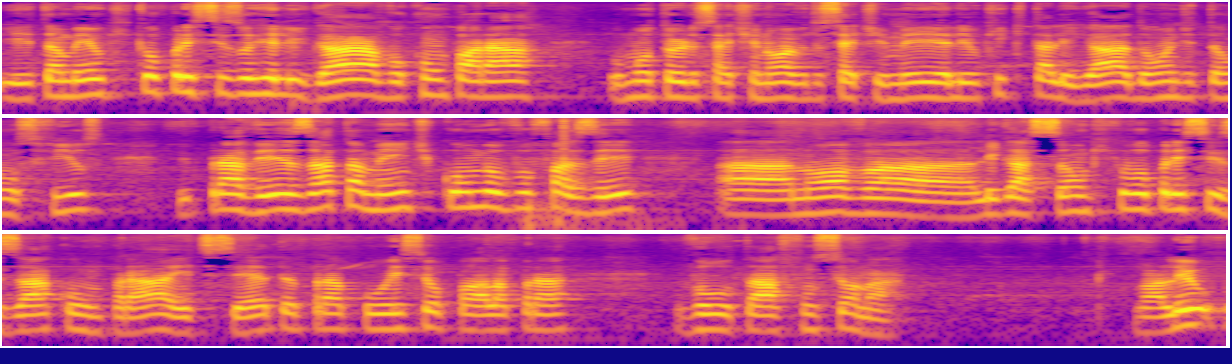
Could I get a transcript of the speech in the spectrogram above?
e também o que, que eu preciso religar, vou comparar o motor do 79 do 76 ali, o que está ligado, onde estão os fios e para ver exatamente como eu vou fazer a nova ligação, o que, que eu vou precisar comprar, etc, para pôr esse Opala para voltar a funcionar. Valeu!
